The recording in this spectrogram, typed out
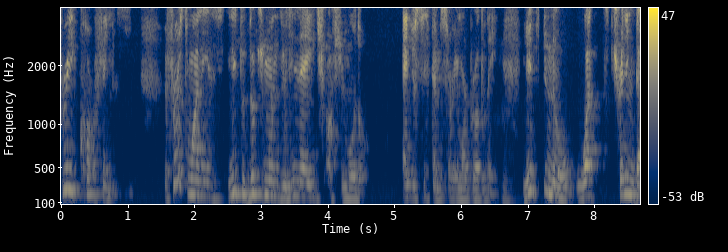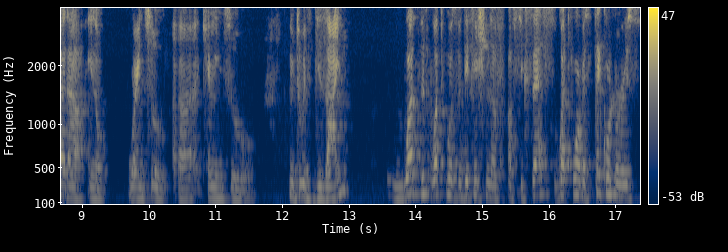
three core things. The first one is you need to document the lineage of your model and your system, sorry, more broadly. Mm-hmm. You need to know what training data, you know, were into uh, came into into its design what the, what was the definition of, of success? What were the stakeholders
